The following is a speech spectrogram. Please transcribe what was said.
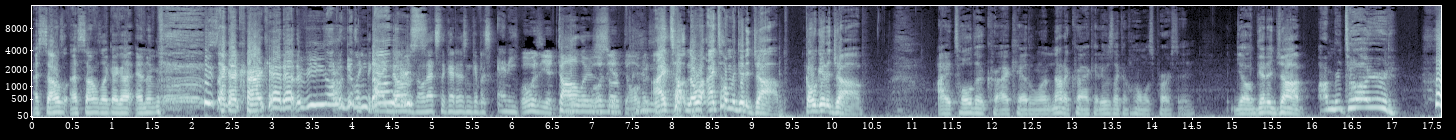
That sounds that sounds like I got enemies. I got crackhead enemies. I don't give It's like them the guy knows. dollars. Oh, that's the guy that doesn't give us any. What was he a dog? Dollars What was he a or dog? I tell no. I told him to get a job. Go get a job. I told a crackhead one, not a crackhead. It was like a homeless person. Yo, get a job. I'm retired. you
